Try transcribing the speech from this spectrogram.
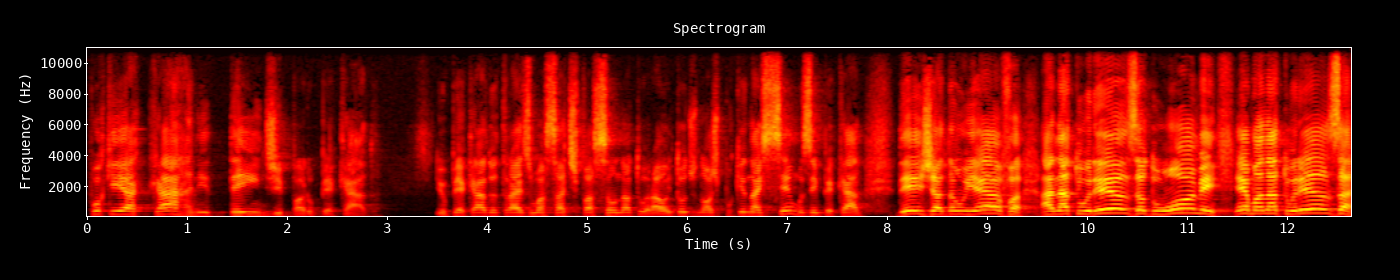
porque a carne tende para o pecado. E o pecado traz uma satisfação natural em todos nós, porque nascemos em pecado. Desde Adão e Eva, a natureza do homem é uma natureza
